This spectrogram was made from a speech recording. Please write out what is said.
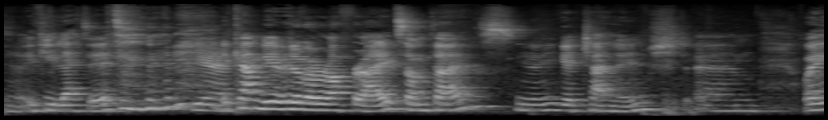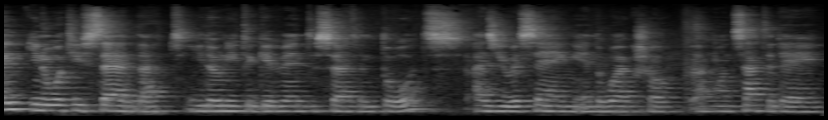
you know if you let it. Yeah. It can be a bit of a rough ride sometimes you know you get challenged um, I think you know what you said that you don't need to give in to certain thoughts, as you were saying in the workshop um, on Saturday.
